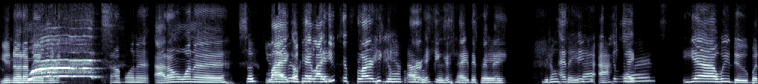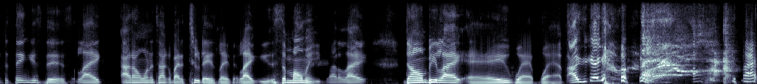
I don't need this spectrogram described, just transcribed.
you know what I mean? When it- what? I don't want to. I don't want to. So Like, okay, like, you can flirt. He can flirt. and He can say different babe." things. You don't And say that you be like- afterwards. Yeah, we do. But the thing is this: like, I don't want to talk about it two days later. Like, it's a moment. You gotta like, don't be like, "Hey, WAP WAP." I, you can't go.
